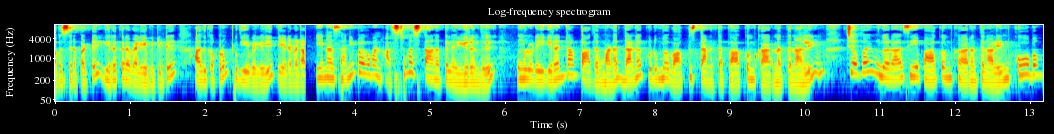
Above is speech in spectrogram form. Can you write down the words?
அவசரப்பட்டு இருக்கிற வேலையை விட்டுட்டு அதுக்கப்புறம் புதிய வேலையை தேட வேண்டாம். ஏன்னா சனி பகவான் அஷ்டமஸ்தானத்தில் இருந்து உங்களுடைய இரண்டாம் பாதகமான தன குடும்ப வாக்குஸ்தானத்தை பார்க்கும் காரணத்தினாலையும் செவ்வாய் உங்கள் ராசியை பார்க்கும் காரணத்தினாலையும் கோபம்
